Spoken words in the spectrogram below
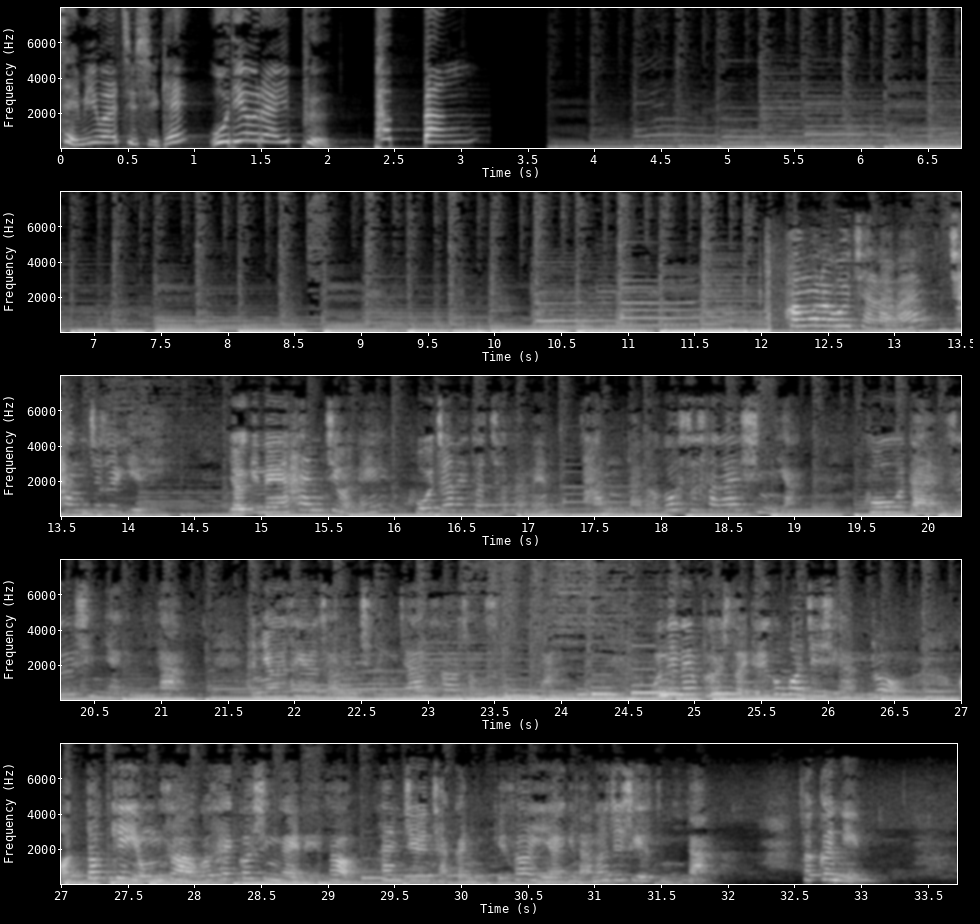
재미와 지식의 오디오 라이프 팟빵 황홀하고 찬란한 창조적 1위. 여기는 한지원의 고전에서 찾아낸 단단하고 수상한 심리학, 고단수 심리학입니다. 안녕하세요. 저는 진행자 서정수입니다. 오늘은 벌써 일곱 번째 시간으로 어떻게 용서하고 살 것인가에 대해서 한지은 작가님께서 이야기 나눠주시겠습니다. 작가님,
